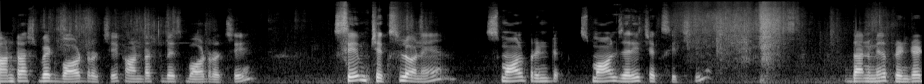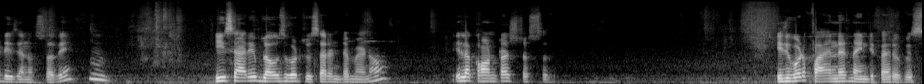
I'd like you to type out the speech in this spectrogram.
కాంట్రాస్ట్ బేస్ బార్డర్ వచ్చి కాంట్రాస్ట్ బేస్ బార్డర్ వచ్చి సేమ్ చెక్స్లోనే small print small zari checks ఇచ్చి దాని మీద ప్రింటెడ్ డిజైన్ వస్తుంది. ఈ శారీ బ్లౌజ్ కూడా చూసారంటే మేడం ఇలా కాంట్రాస్ట్ వస్తుంది. ఇది కూడా five hundred ninety five rupees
